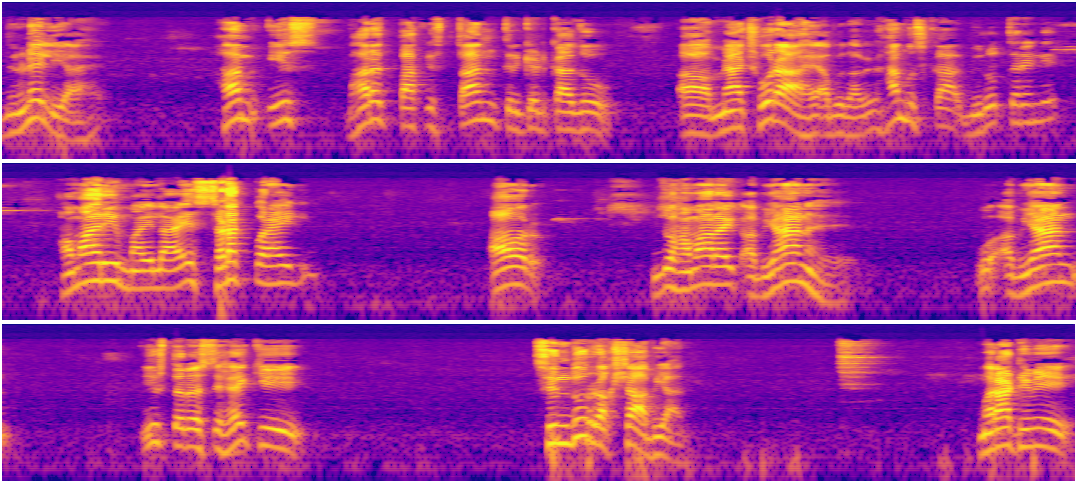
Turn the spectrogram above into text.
निर्णय लिया है। हम इस भारत पाकिस्तान क्रिकेट का जो आ, मैच हो रहा है अबू धाबी में हम उसका विरोध करेंगे। हमारी महिलाएँ सड़क पर आएगी और जो हमारा एक अभियान है वो अभियान इस तरह से है कि सिंदूर रक्षा अभियान। मराठी में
